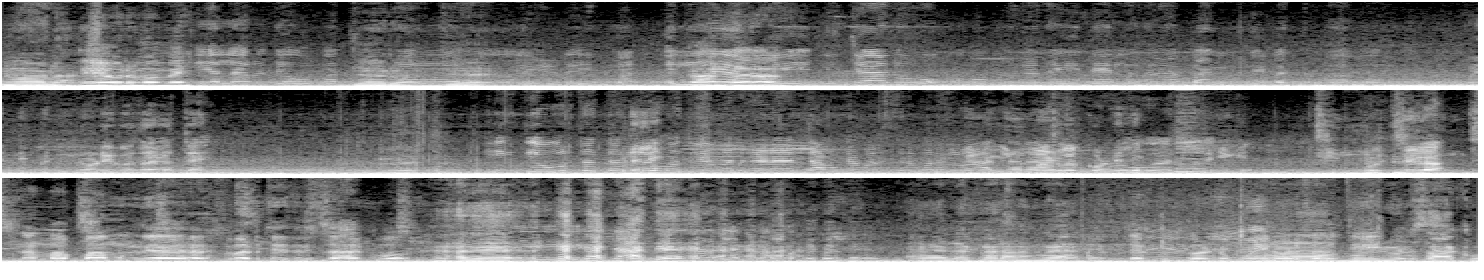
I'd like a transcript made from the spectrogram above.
ನೋಡೋಣ. ದೇವ್ರ ಮಮ್ಮಿ? ಎಲ್ಲರೂ ದೇವ್ರು ಕಾಂತಾರ. ನಿಜ ಅದು ಒಬ್ಬೊಬ್ರಿಗೆ ಇದೆ ಇಲ್ಲದ್ರೆ ಬಂದು ಬರ್ತದೆ ಬನ್ನಿ ಬನ್ನಿ ಈಗ ದೇವ್ರ ತಕ್ಕ ನಡಿ. ಮದ್ವೆ ಮನ್ಗಣ ಟಮಟ ಬರ್ಸ್ರ ಬರಲ್ವಾ? ಆ ಹಿಂಗ್ ಥರ ಮಾಡ್ಬೇಕು ಕೊಡ್ಲಿ ಹೀಗೆ. ಗೊತ್ತಿಲ್ಲ. ನಮ್ಮ ಅಪ್ಪ ಅಮ್ಮಂಗೆ ಬರ್ತಿದ್ರು ಸಾಕು. ಅದೇ. ಅದೇ. ಎಲ್ಲ ಬೇಡ ನಮ್ಗೆ. ನಿಮ್ದೆ ಕುತ್ಕೊಂಡು ಮೂವಿ ನೋಡಿ ಸಾಕು.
